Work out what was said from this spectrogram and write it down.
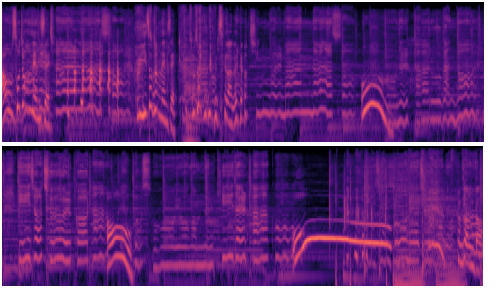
아우, 소정 냄새. 우리 이소정 냄새. 소장 냄새 나네요. 오, 오늘 하루가 널 잊어줄 거라 오, 또 소용없는 기대를 하고 오. 감사합니다.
